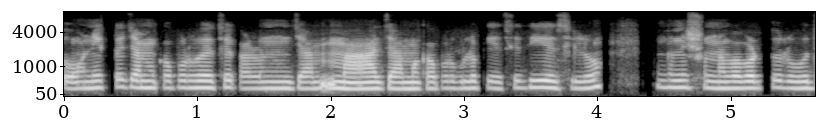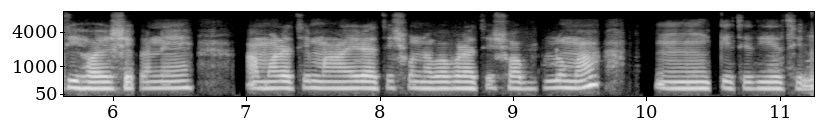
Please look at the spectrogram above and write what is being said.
তো অনেকটা জামা কাপড় হয়েছে। কারণ মা জামা কাপড়গুলো কেচে দিয়েছিল। এখানে সোনা বাবার তো রোজই হয়। সেখানে আমার আছে, মায়ের আছে সোনা বাবার আছে, সবগুলো মা কেচে দিয়েছিল।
